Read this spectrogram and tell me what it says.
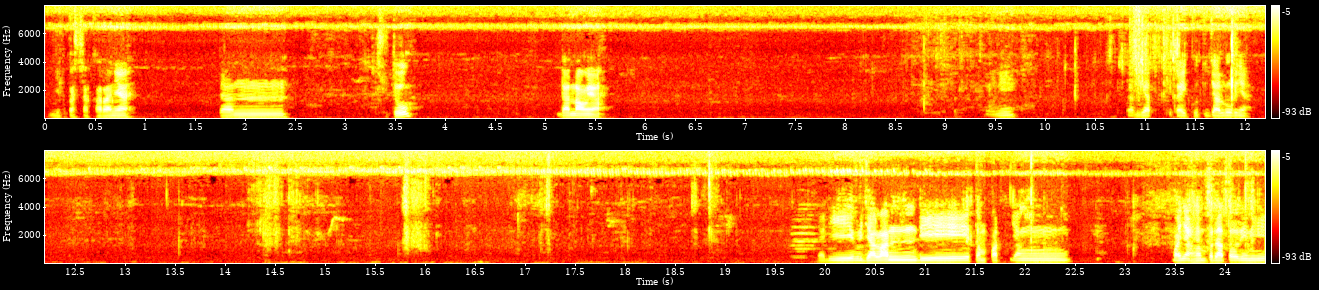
Di bekas cakarannya. Dan situ danau ya ini kita lihat kita ikuti jalurnya. Jadi berjalan di tempat yang banyak yang predator ini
